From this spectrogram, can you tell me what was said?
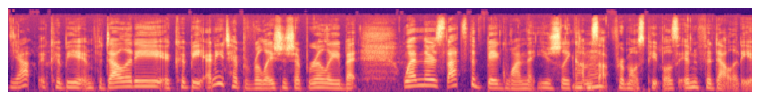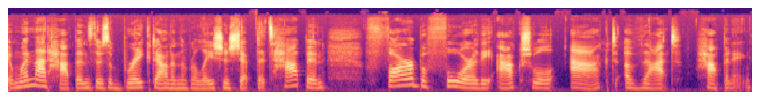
Yeah, it could be infidelity. It could be any type of relationship, really. But when there's, that's the big one that usually comes Mhm. up for most people is infidelity. And when that happens, there's a breakdown in the relationship that's happened far before the actual act of that happening.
